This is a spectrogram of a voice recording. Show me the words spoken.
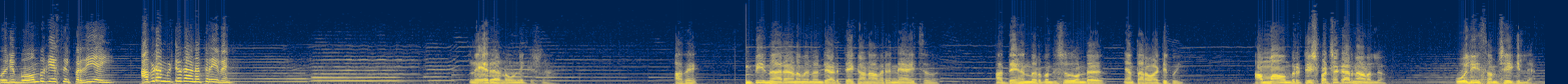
ഒരു ബോംബ് കേസിൽ പ്രതിയായി. അവിടെ വിട്ടതാണത്ര ഇവൻ. നേരാണോ ഉണ്ണികൃഷ്ണ? അതെ. എം പി നാരായണ മേനോന്റെ അടുത്തേക്കാണ് അവരെന്നെ അയച്ചത്. അദ്ദേഹം നിർബന്ധിച്ചതുകൊണ്ട് ഞാൻ തറവാട്ടി പോയി അമ്മാവൻ ബ്രിട്ടീഷ് പക്ഷക്കാരനാണല്ലോ. പോലീസ് സംശയിക്കില്ല.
